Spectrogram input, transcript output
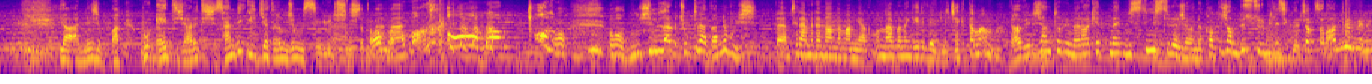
ya anneciğim bak bu e-ticaret işi sen de ilk yatırımcımmışsın gibi düşün işte tamam mı? Aha. Oğlum, oğlum. Oh, bu şimdilerde çok trend anne bu iş. Ben trenmeden anlamam yavrum. Onlar bana geri verilecek, tamam mı? Ya vereceğim tabii merak etme. Misli misli vereceğim de. Katlayacağım bir sürü bilezik vereceğim sana annem benim.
